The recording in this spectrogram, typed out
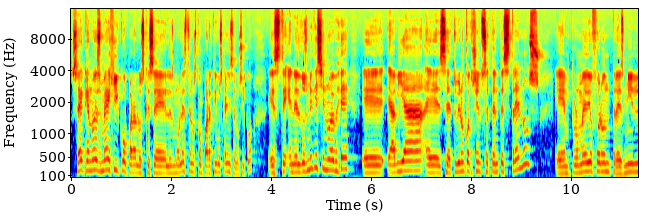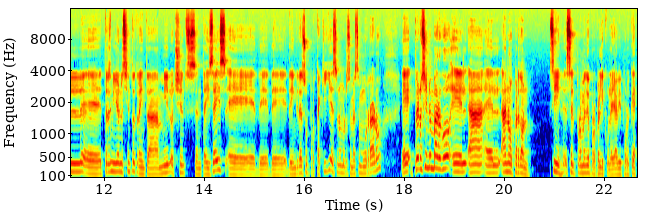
Sé que no es México para los que se les molesten los comparativos, cállense el hocico. Este, en el 2019 eh, había, se tuvieron 470 estrenos. En promedio fueron 3.130.866 eh, eh, de, de, de, ingreso por taquilla. Ese número se me hace muy raro. Eh, pero sin embargo, el, ah, el, ah, no, perdón. Sí, es el promedio por película, ya vi por qué.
